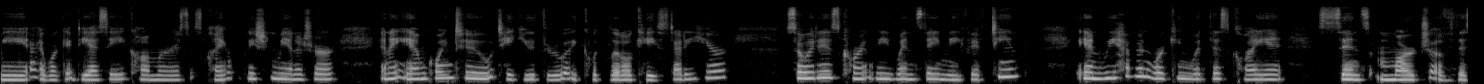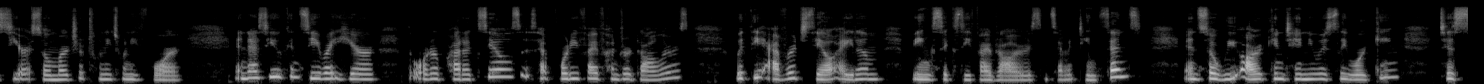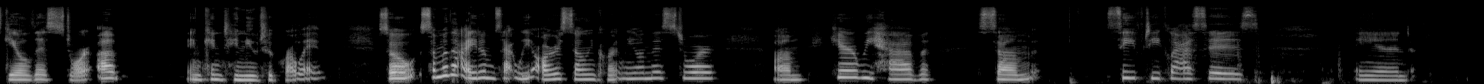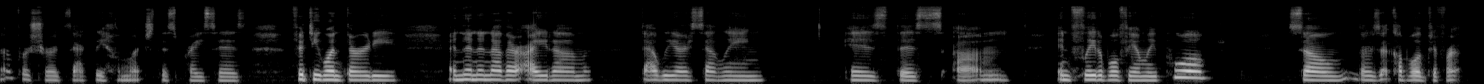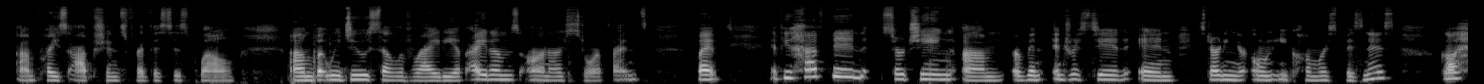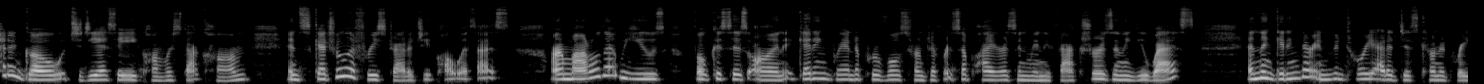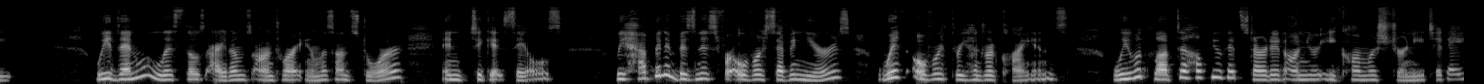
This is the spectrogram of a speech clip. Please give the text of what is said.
me. I work at DSA eCommerce as client relation manager, and I am going to take you through a quick little case study here. So it is currently Wednesday, May 15th, and we have been working with this client since March of this year, so March of 2024. And as you can see right here, the order product sales is at $4,500, with the average sale item being $65.17. And so we are continuously working to scale this store up and continue to grow it. So, some of the items that we are selling currently on this store um, here we have some safety glasses and not for sure exactly how much this price is 5130 and then another item that we are selling is this um, inflatable family pool. So there's a couple of different um, price options for this as well. Um, but we do sell a variety of items on our storefronts. But if you have been searching um, or been interested in starting your own e commerce business, go ahead and go to dsaecommerce.com and schedule a free strategy call with us. Our model that we use focuses on getting brand approvals from different suppliers and manufacturers in the US and then getting their inventory at a discounted rate. We then will list those items onto our Amazon store and to get sales. We have been in business for over seven years with over 300 clients. We would love to help you get started on your e commerce journey today.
